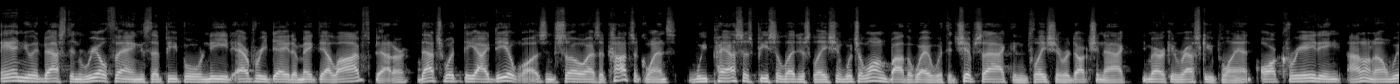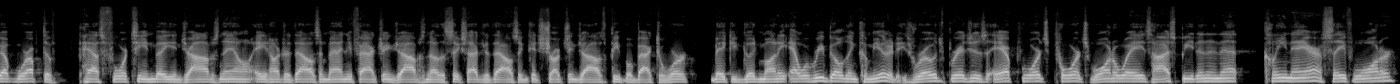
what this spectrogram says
and you invest in real things that people need every day to make their lives better. That's what the idea was. And so, as a consequence, we passed this piece of legislation, which, along, by the way, with the CHIPS Act, the Inflation Reduction Act, the American Rescue Plan, are creating, I don't know, we we're up to past 14 million jobs now, 800,000 manufacturing jobs, another 600,000 construction jobs, people back to work, making good money. And we're rebuilding communities, roads, bridges, airports, ports, waterways, high speed internet, clean air, safe water.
